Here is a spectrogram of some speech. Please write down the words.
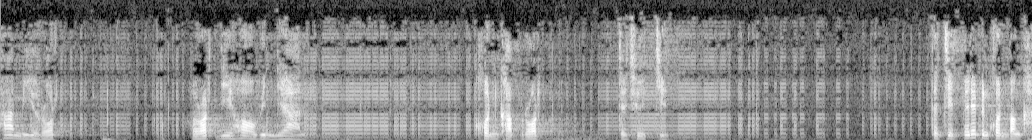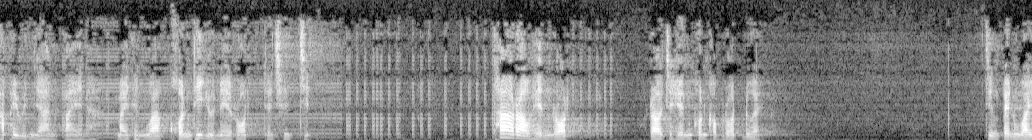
ถ้ามีรถ รถยี่ห้อวิญญาณ คนขับรถจะชื่อจิต แต่จิตไม่ได้เป็นคนบังคับให้วิญญาณไปนะ หมายถึงว่าคนที่อยู่ในรถจะชื่อจิต ถ้าเราเห็นรถ เราจะเห็นคนขับรถด้วย จึงเป็นไวย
